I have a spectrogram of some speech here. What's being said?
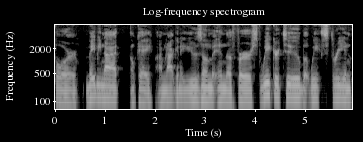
for maybe not, okay, I'm not going to use them in the first week or two, but weeks three and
